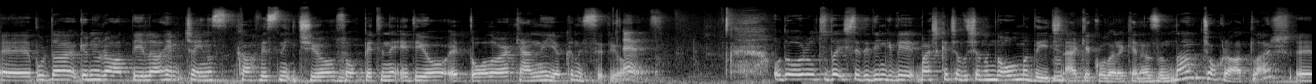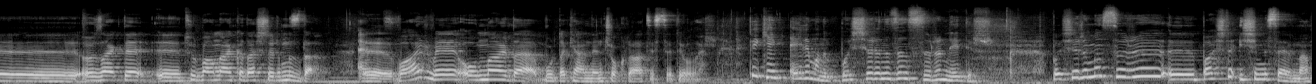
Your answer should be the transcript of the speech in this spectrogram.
Ee, burada gönül rahatlığıyla hem çayınız kahvesini içiyor, sohbetini ediyor, e, doğal olarak kendini yakın hissediyor. Evet. O doğrultuda işte dediğim gibi başka çalışanım da olmadığı için erkek olarak en azından çok rahatlar. Ee, özellikle e, türbanlı arkadaşlarımız da Evet. var ve onlar da burada kendilerini çok rahat hissediyorlar. Peki Eylem Hanım, başarınızın sırrı nedir? Başarımın sırrı e, başta işimi sevmem.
